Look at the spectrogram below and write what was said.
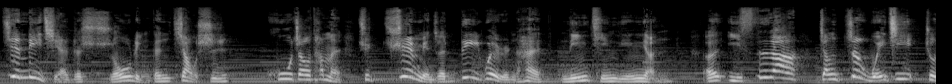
建立起来的首领跟教师，呼召他们去劝勉着利未人和尼提宁人。而以斯拉将这危机就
